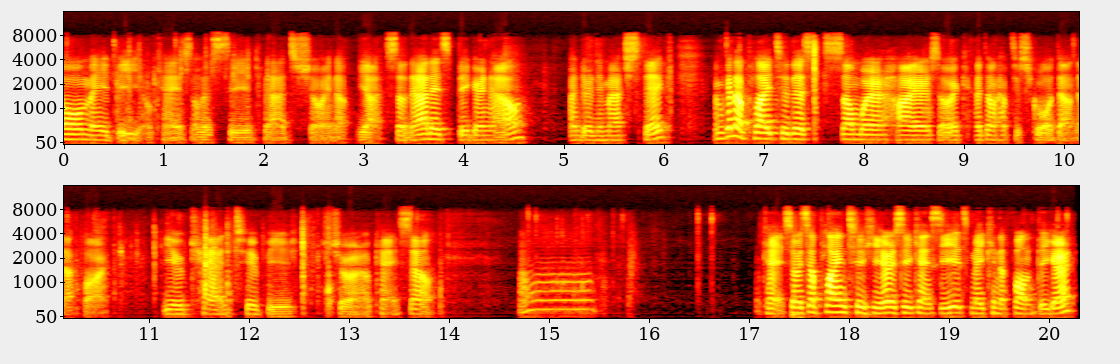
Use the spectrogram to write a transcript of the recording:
Oh, maybe. Okay, so let's see if that's showing up. Yeah, so that is bigger now under the matchstick. I'm going to apply to this somewhere higher so I, I don't have to scroll down that far. You can to be sure. Okay, so... Uh, okay, so it's applying to here. As you can see, it's making the font bigger.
